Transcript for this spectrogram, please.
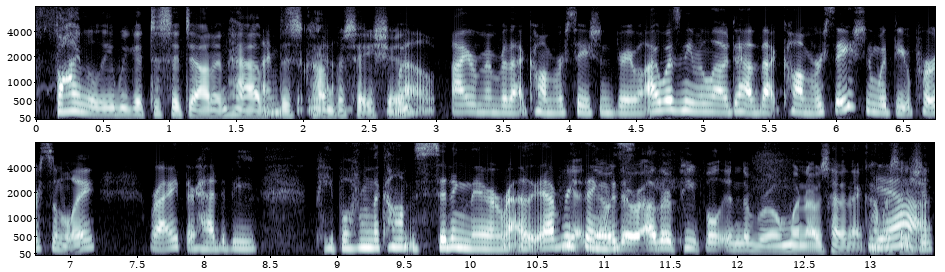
finally, we get to sit down and have I'm this so- yeah. conversation. Well, I remember that conversation very well. I wasn't even allowed to have that conversation with you personally, right? There had to be people from the comp sitting there. around- Yeah, Everything there, was. there were other people in the room when I was having that conversation.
